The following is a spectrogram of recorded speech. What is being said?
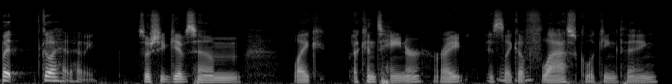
but go ahead, honey. So she gives him like a container, right? It's like a Mhm. flask looking thing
